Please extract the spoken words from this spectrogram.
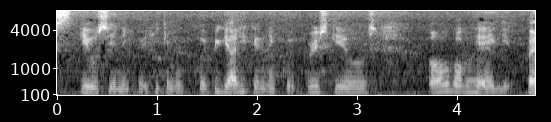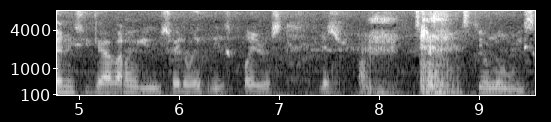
Skills he can equip. He can equip. He got. He can equip three skills. Oh, go ahead and get fantasy drive. I don't use straight away for these players. Just still newbies.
